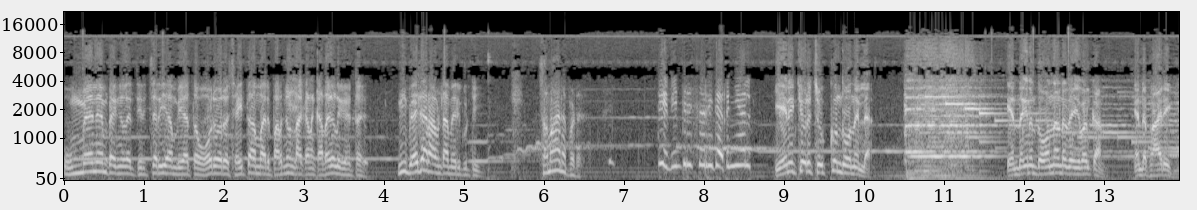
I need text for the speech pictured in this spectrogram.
ഉമ്മേനെയും പെങ്ങളെയും തിരിച്ചറിയാൻ വയ്യാത്ത ഓരോരോ ശൈത്താന്മാര് പറഞ്ഞുണ്ടാക്കണ കഥകൾ കേട്ട് നീ ബേജാറാവണ്ട മേരിക്കുട്ടി സമാനപ്പെട്. രവീന്ദ്ര സാർ ഇതറിഞ്ഞാൽ എനിക്കൊരു ചുക്കും തോന്നില്ല. എന്തെങ്കിലും തോന്നേണ്ടത് ഇവൾക്കാണ് എന്റെ ഭാര്യയ്ക്ക്.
